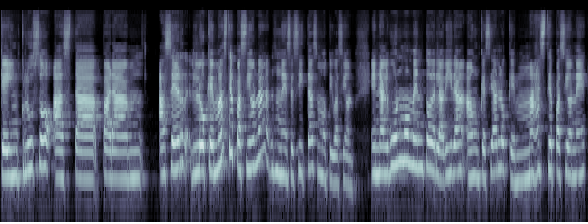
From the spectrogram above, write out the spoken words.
que incluso hasta para mm, hacer lo que más te apasiona, necesitas motivación. En algún momento de la vida, aunque sea lo que más te apasione,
